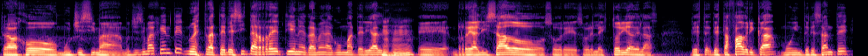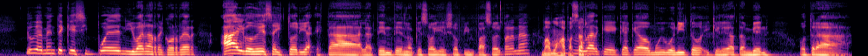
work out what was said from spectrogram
Trabajó muchísima, muchísima gente. Nuestra Teresita Re tiene también algún material eh, realizado sobre, sobre la historia de, las, este, de, esta fábrica, muy interesante. Y obviamente que si pueden y van a recorrer algo de esa historia, está latente en lo que es hoy el Shopping Paso del Paraná. Vamos a pasar. Un lugar que, que ha quedado muy bonito y que le da también otra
